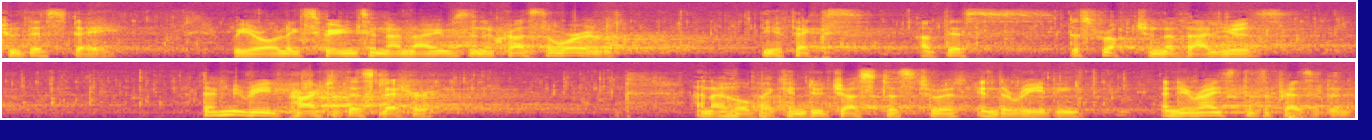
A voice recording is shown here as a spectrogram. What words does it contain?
to this day. We are all experiencing in our lives and across the world the effects of this disruption of values. Let me read part of this letter and I hope I can do justice to it in the reading. And he writes to the President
